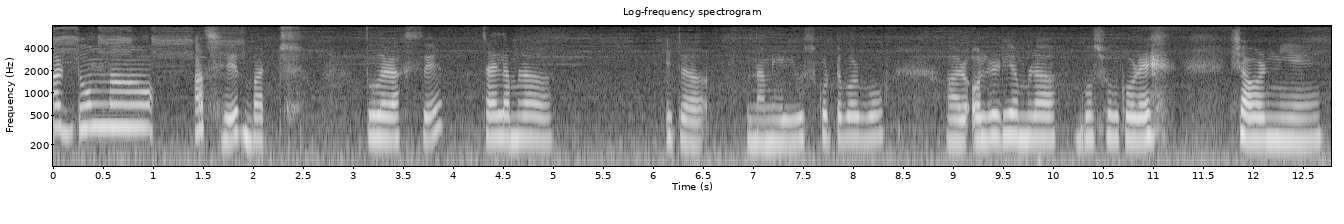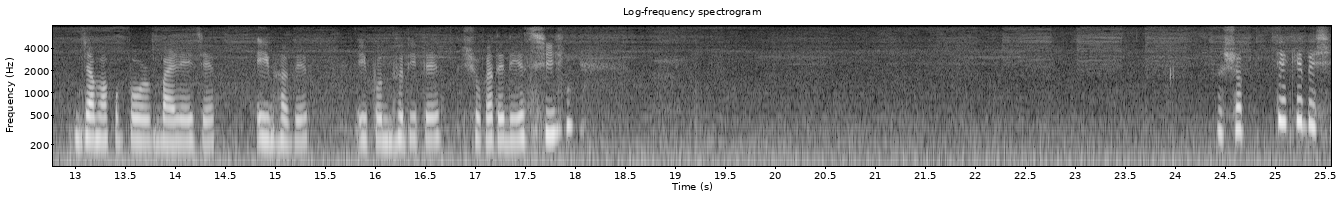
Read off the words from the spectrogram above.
আর দোলনা আছে বাট তুলে রাখছে। চাইলে আমরা এটা নামিয়ে ইউজ করতে পারব। আর অলরেডি আমরা গোসল করে শাওয়ার নিয়ে জামা কাপড় বাইরে যে এইভাবে এই পদ্ধতিতে শুকাতে দিয়েছি। সব থেকে বেশি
